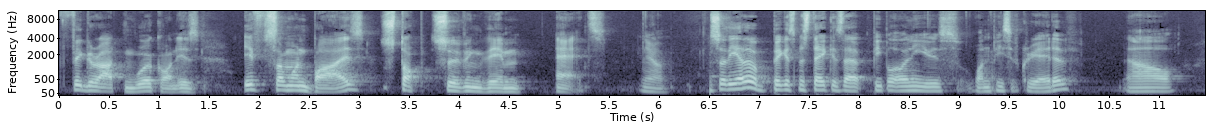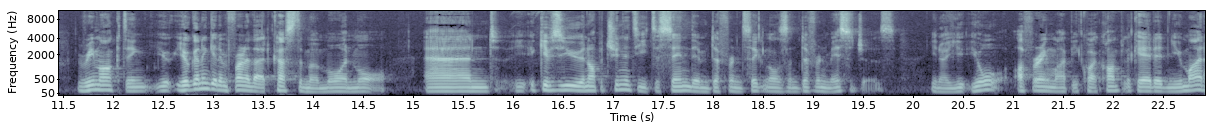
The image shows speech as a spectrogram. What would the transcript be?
figure out and work on is if someone buys, stop serving them ads. Yeah. So the other biggest mistake is that people only use one piece of creative. Now, remarketing, you- you're going to get in front of that customer more and more, and it gives you an opportunity to send them different signals and different messages. You know, you, your offering might be quite complicated, and you might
